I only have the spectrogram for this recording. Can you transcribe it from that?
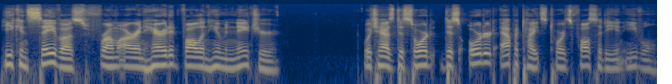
he can save us from our inherited fallen human nature, which has disorder- disordered appetites towards falsity and evil.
